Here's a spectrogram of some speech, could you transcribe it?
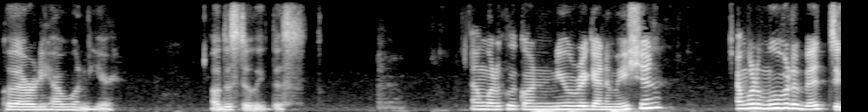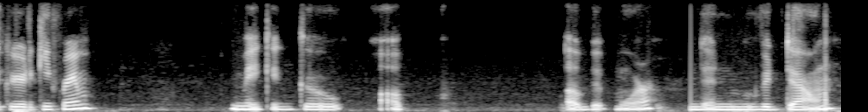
because I already have one here. I'll just delete this. I'm going to click on new rig animation. I'm going to move it a bit to create a keyframe. Make it go up a bit more. And then move it down.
